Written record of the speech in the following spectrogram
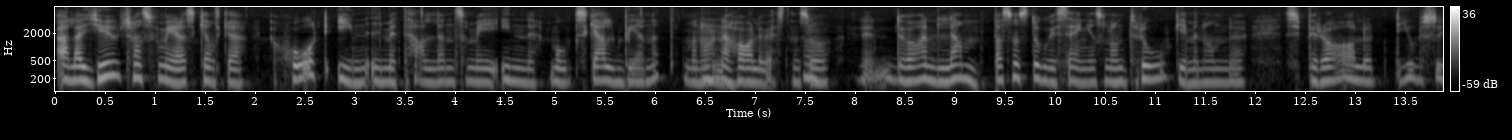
alla ljud transformeras ganska hårt in i metallen som är inne mot skallbenet. Man har Mm. den här halvästen. Så Mm. det, det var en lampa som stod vid sängen som de drog i med någon eh, spiral. Och det gjorde så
